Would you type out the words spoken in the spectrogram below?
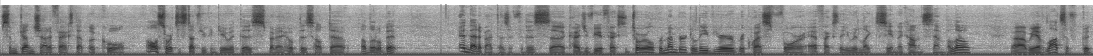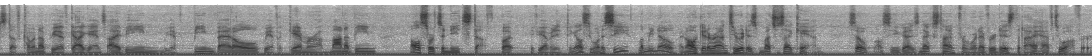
some gunshot effects that look cool. All sorts of stuff you can do with this, but I hope this helped out a little bit. And that about does it for this uh, Kaiju VFX tutorial. Remember to leave your requests for FX that you would like to see in the comments down below. Uh, we have lots of good stuff coming up. We have Gigan's I-Beam, we have Beam Battle, we have a Gamera Mana Beam, all sorts of neat stuff. But if you have anything else you want to see, let me know, and I'll get around to it as much as I can. So, I'll see you guys next time for whatever it is that I have to offer.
